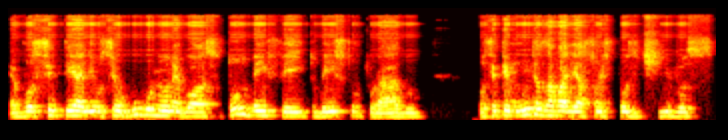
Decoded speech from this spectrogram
é você ter ali o seu Google Meu Negócio todo bem feito, bem estruturado, você ter muitas avaliações positivas.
